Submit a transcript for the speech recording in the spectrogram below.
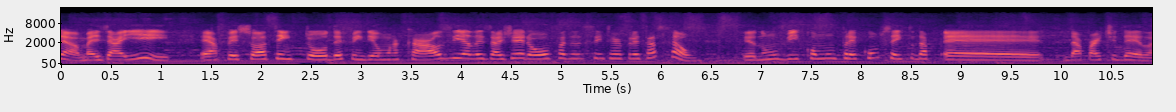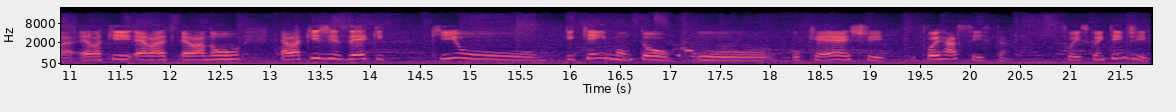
Não, mas aí é, a pessoa tentou defender uma causa e ela exagerou fazendo essa interpretação. Eu não vi como um preconceito da, é, da parte dela. Ela que ela, ela não ela quis dizer que que o que quem montou o o cast foi racista. Foi isso que eu entendi.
